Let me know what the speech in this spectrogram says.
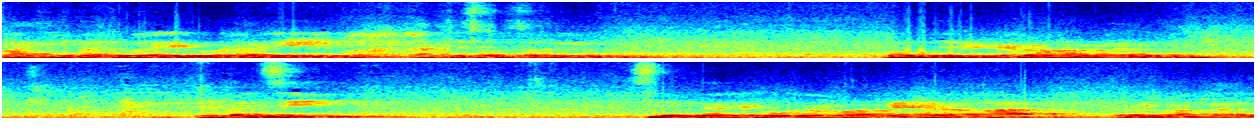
మాజీ మంత్రివర్యులు అలాగే రాజ్యసభ సభ్యులు మోపిది వెంకటరమణారావు గారు ఎమ్మెల్సీ సీఎం గారి ప్రోగ్రామ్ కోఆర్డినేటర్ అన్న రఘురామ్ గారు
